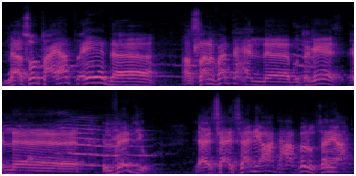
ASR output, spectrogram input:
لا صوت عياط إيه ده؟ اصل أنا فاتح البوتاجاز ال- الفيديو. لا، ث- ثانية واحدة هقفله ثانية واحدة.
